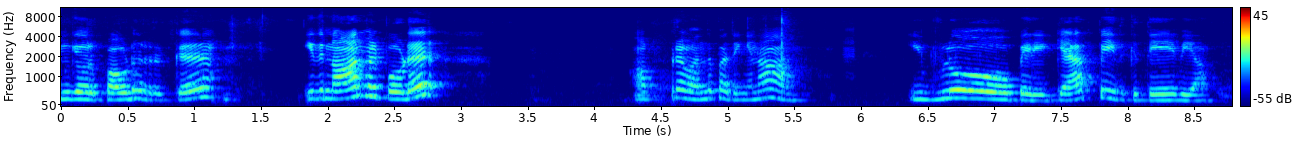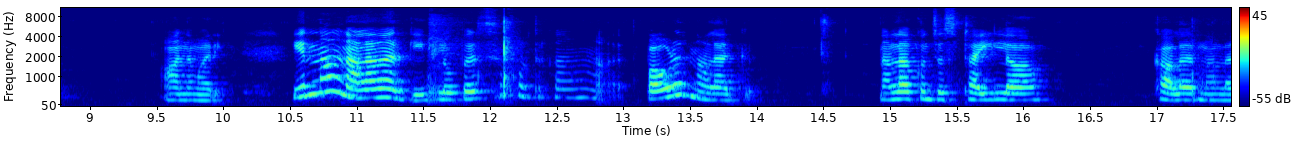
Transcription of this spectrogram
இங்கே ஒரு பவுடர் இருக்குது இது நார்மல் பவுடர் அப்புறம் வந்து பார்த்தீங்கன்னா இவ்வளோ பெரிய கேப்பு இதுக்கு தேவையா? அந்த மாதிரி. இருந்தாலும் நல்லா தான் இருக்குது இவ்வளோ பெருசாக கொடுத்துருக்காங்க. பவுடர் நல்லா இருக்குது நல்லா கொஞ்சம் ஸ்டைலாக கலர் நல்லா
